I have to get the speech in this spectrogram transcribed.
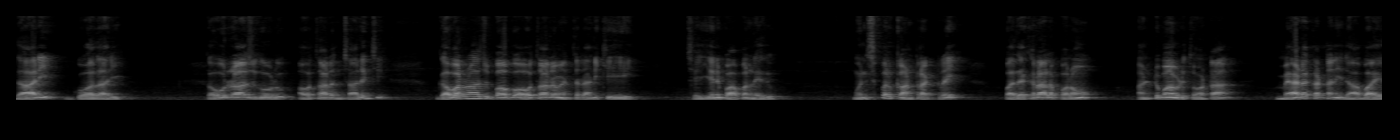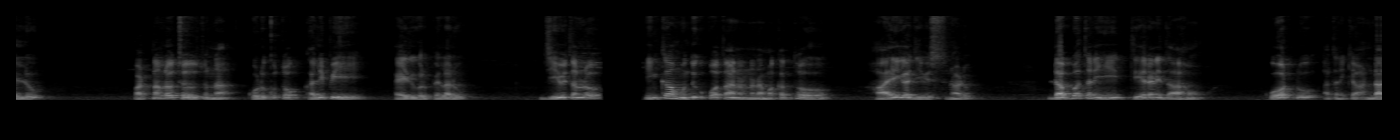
దారి గోదారి. గౌర్రాజుగోడు అవతారం చాలించి గవర్రాజు బాబు అవతారం ఎత్తడానికి చెయ్యని పాపం లేదు. మున్సిపల్ కాంట్రాక్టర్ అయి పది ఎకరాల పొలం అంటుమామిడి తోట మేడకట్టని డాబా పట్నంలో చదువుతున్న కొడుకుతో కలిపి ఐదుగురు పిల్లలు. జీవితంలో ఇంకా ముందుకు పోతానన్న నమ్మకంతో హాయిగా జీవిస్తున్నాడు. డబ్బు అతని తీరని దాహం కోర్టు అతనికి అండ.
